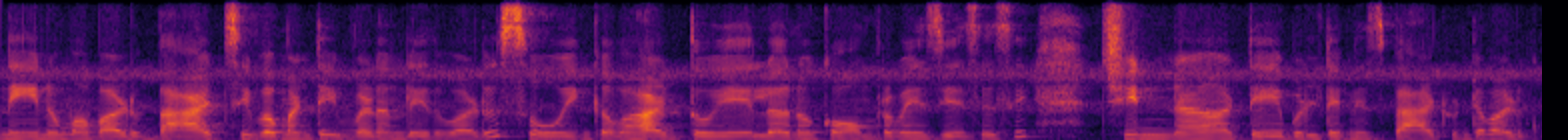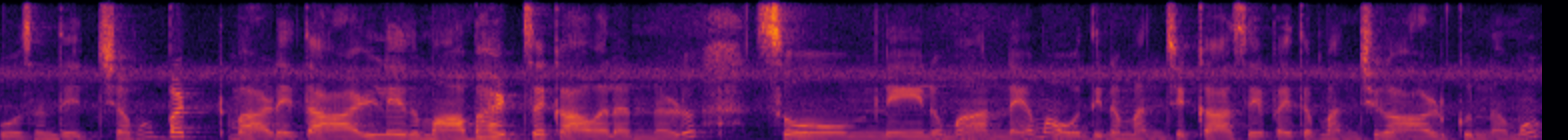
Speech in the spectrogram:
నేను మా వాడు బ్యాట్స్ ఇవ్వమంటే ఇవ్వడం లేదు వాడు. సో ఇంకా వాడితో ఏలోనో కాంప్రమైజ్ చేసేసి చిన్న టేబుల్ టెన్నిస్ బ్యాట్ ఉంటే వాడి కోసం తెచ్చాము. బట్ వాడైతే ఆడలేదు. మా బ్యాట్సే కావాలన్నాడు. సో నేను మా అన్నయ్య మా వదిన మంచిగా కాసేపు అయితే మంచిగా ఆడుకున్నాము.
